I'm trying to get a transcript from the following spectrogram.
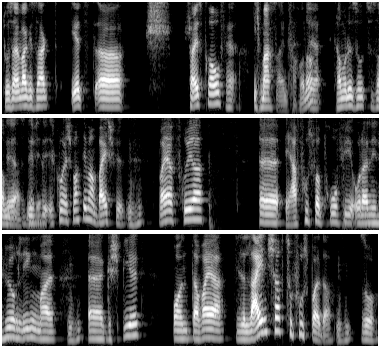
Du hast einfach gesagt, jetzt äh, scheiß drauf, ja. ich mach's einfach, oder? Ja. Kann man das so zusammenfassen? Ja, ich, guck mal, ich mache dir mal ein Beispiel. Mhm. War ja früher äh, ja, Fußballprofi oder in den höheren Ligen mal mhm. äh, gespielt Und da war ja diese Leidenschaft zu Fußball da. Mhm. So,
